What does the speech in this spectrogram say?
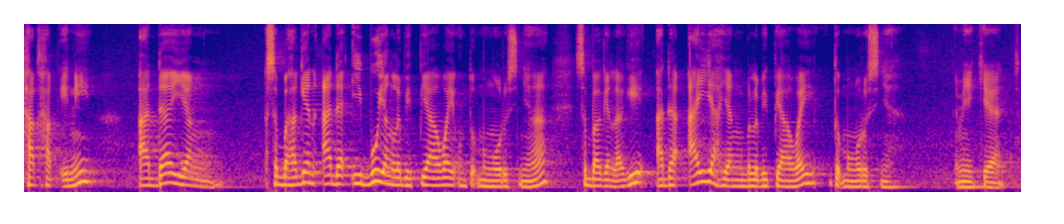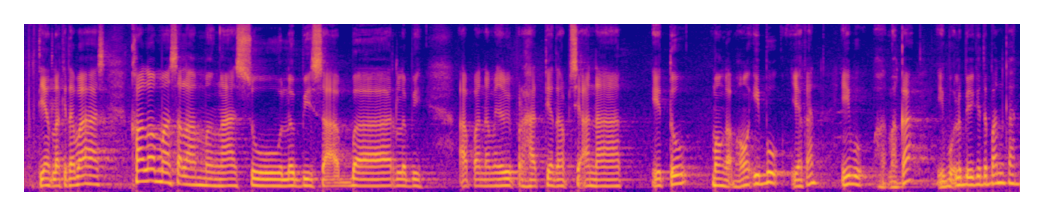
hak-hak ini ada yang sebagian ada ibu yang lebih piawai untuk mengurusnya sebagian lagi ada ayah yang lebih piawai untuk mengurusnya. Demikian. Seperti yang telah kita bahas. Kalau masalah mengasuh, lebih sabar, lebih apa namanya lebih perhatian terhadap si anak itu mau nggak mau ibu, ya kan? Ibu. Maka ibu lebih dikedepankan.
